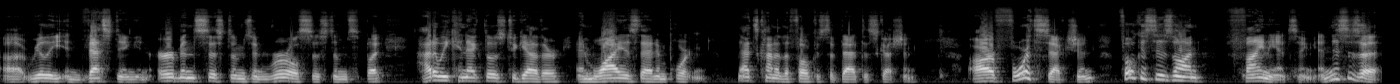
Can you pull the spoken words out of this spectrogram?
uh, really investing in urban systems and rural systems, but how do we connect those together, and why is that important? That's kind of the focus of that discussion. Our fourth section focuses on financing. And this is a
